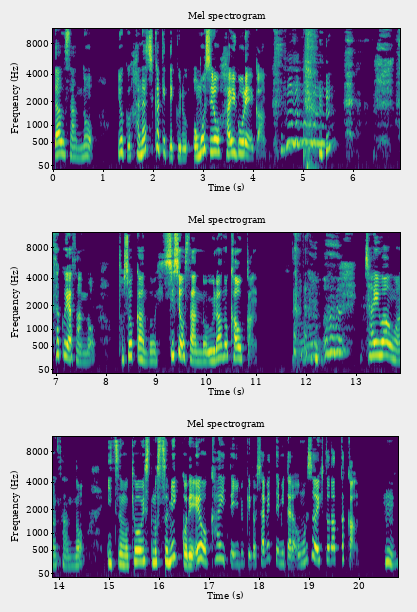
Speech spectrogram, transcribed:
ダウさんのよく話しかけてくる面白背後霊感。咲夜さんの図書館の司書さんの裏の顔感。チャイワンワンさんのいつも教室の隅っこで絵を描いているけど喋ってみたら面白い人だった感。うん。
